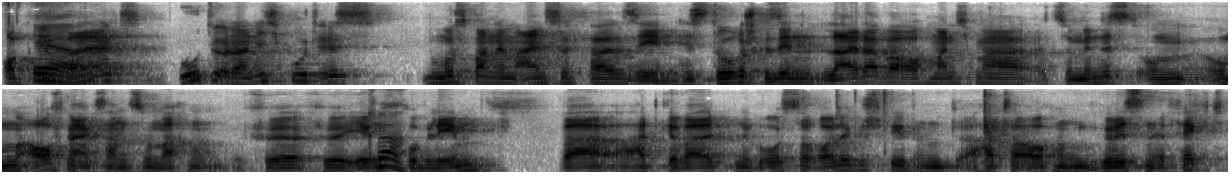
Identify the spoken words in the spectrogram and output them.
Ob ja. Gewalt gut oder nicht gut ist, muss man im Einzelfall sehen. Historisch gesehen, leider war auch manchmal, zumindest um, um aufmerksam zu machen für, für irgendein Klar. Problem, war, hat Gewalt eine große Rolle gespielt und hatte auch einen gewissen Effekt.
